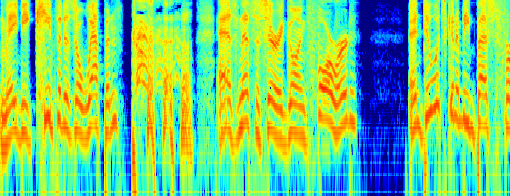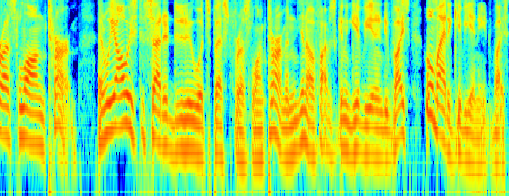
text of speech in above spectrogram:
maybe keep it as a weapon as necessary going forward and do what's going to be best for us long term. And we always decided to do what's best for us long term. And, you know, if I was going to give you any advice, who am I to give you any advice?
